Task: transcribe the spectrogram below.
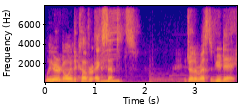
we are going to cover acceptance. Enjoy the rest of your day.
